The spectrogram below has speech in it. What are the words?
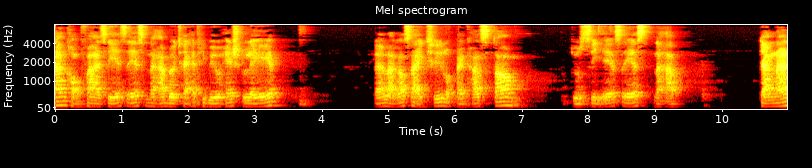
ตั้งของไฟล์ CSS นะครับ โดยใช้ attribute href แล้วเราก็ใส่ชื่อลงไป custom จุด css นะครับ จากนั้น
